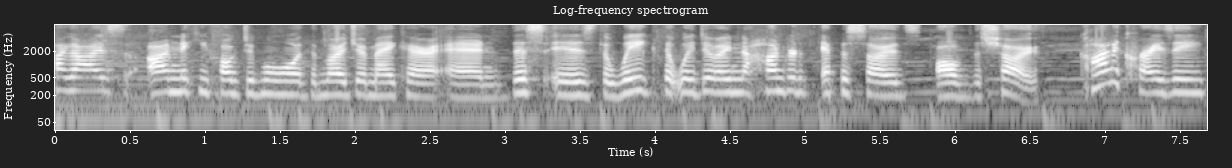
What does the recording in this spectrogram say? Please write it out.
Hi guys, I'm Nikki Fogden-Moore, the Mojo Maker, and this is the week that we're doing the 100 episodes of the show. Kind of crazy,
